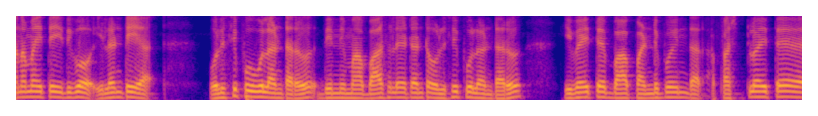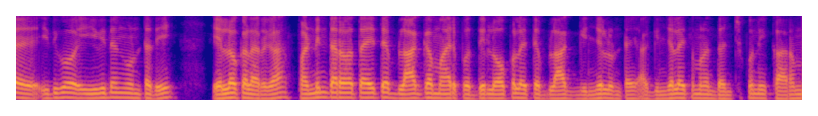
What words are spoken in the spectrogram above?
మనమైతే ఇదిగో ఇలాంటి ఒలిసి పువ్వులు అంటారు. దీన్ని మా భాషలో ఏంటంటే ఒలిసి పువ్వులు అంటారు. ఇవైతే బాగా పండిపోయిన తర్వాత ఫస్ట్లో అయితే ఇదిగో ఈ విధంగా ఉంటుంది ఎల్లో కలర్గా. పండిన తర్వాత అయితే బ్లాక్గా మారిపోద్ది. లోపల అయితే బ్లాక్ గింజలు ఉంటాయి. ఆ గింజలు అయితే మనం దంచుకొని కారం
